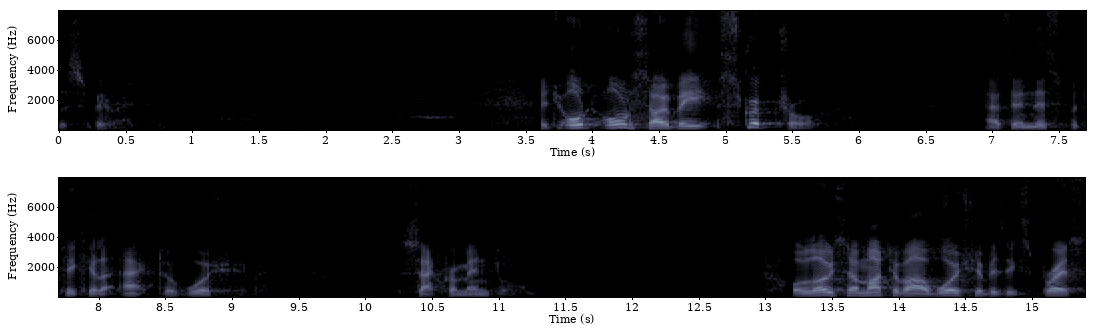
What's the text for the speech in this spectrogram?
the Spirit. It ought also be scriptural, as in this particular act of worship, sacramental. Although so much of our worship is expressed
